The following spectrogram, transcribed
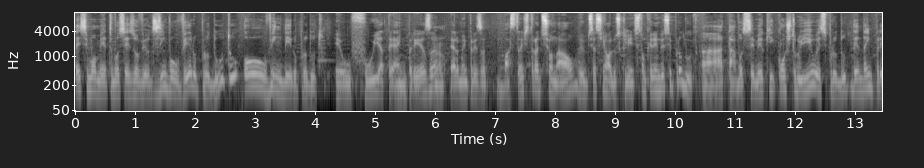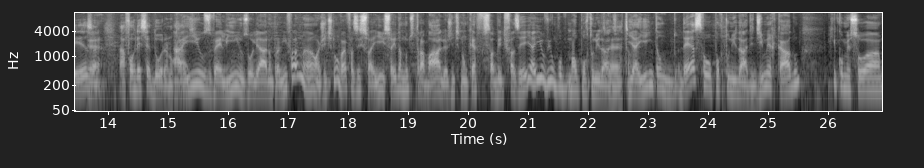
nesse momento, você resolveu desenvolver o produto ou vender o produto? Eu fui até a empresa, Hum. era uma empresa bastante tradicional. Eu disse assim: olha, os clientes estão querendo esse produto. Ah, tá. Você meio que construiu esse produto dentro da empresa, É. a fornecedora, no caso. Aí os velhinhos olharam para mim e falaram: não, a gente não vai fazer isso aí, isso aí dá muito trabalho, a gente não quer saber de fazer. E aí eu vi um- uma oportunidade. Certo. E aí, então, dessa oportunidade de mercado que começou a,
